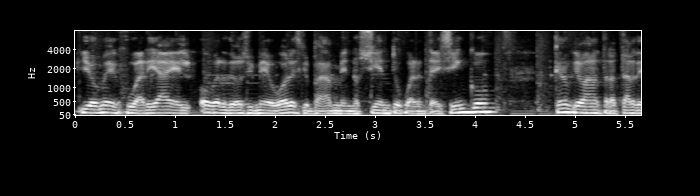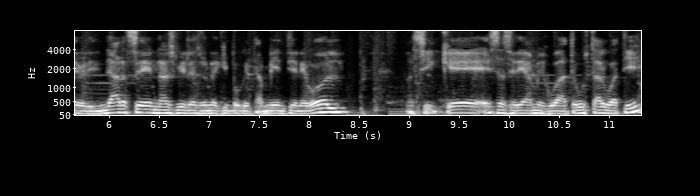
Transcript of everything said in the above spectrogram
yo me jugaría el over de dos y medio goles que pagan menos 145. Creo que van a tratar de brindarse. Nashville es un equipo que también tiene gol. Así que esa sería mi jugada. ¿Te gusta algo a ti?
